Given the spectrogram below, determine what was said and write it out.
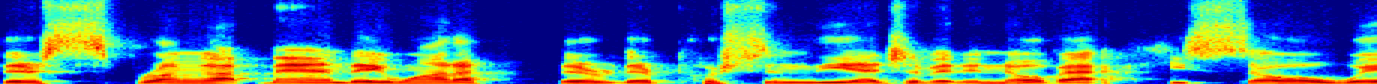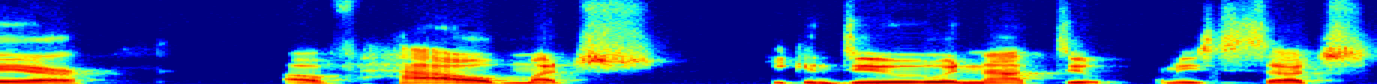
they're sprung up, man. They want to. They're they're pushing the edge of it. And Novak, he's so aware of how much he can do and not do. I mean, he's such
